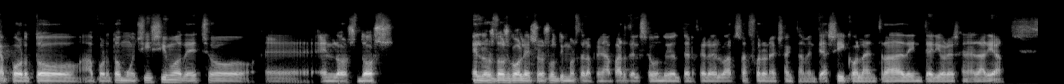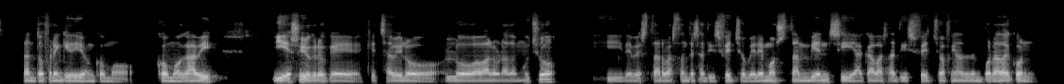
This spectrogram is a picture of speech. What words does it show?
aportó, aportó muchísimo. De hecho, en los dos en los dos goles, los últimos de la primera parte, el segundo y el tercero del Barça, fueron exactamente así, con la entrada de interiores en el área, tanto Frenkie de Jong como, como Gaby. Y eso yo creo que, que Xavi lo, ha valorado mucho y debe estar bastante satisfecho. Veremos también si acaba satisfecho a final de temporada con,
